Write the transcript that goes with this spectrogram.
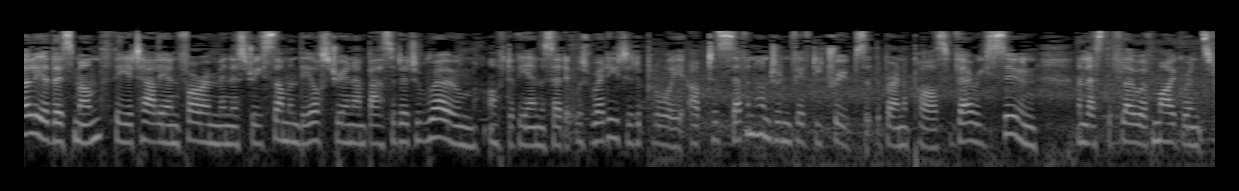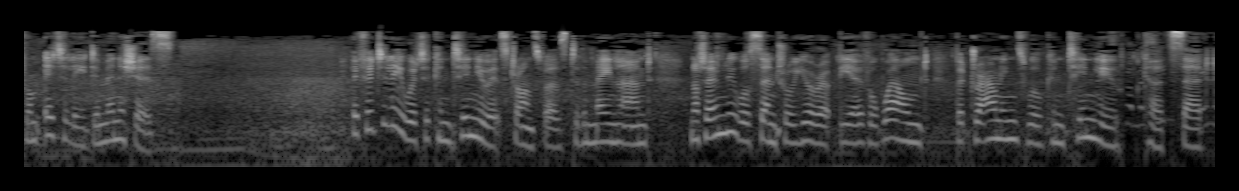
Earlier this month, the Italian Foreign Ministry summoned the Austrian ambassador to Rome after Vienna said it was ready to deploy up to 750 troops at the Brenner Pass very soon, unless the flow of migrants from Italy diminishes. If Italy were to continue its transfers to the mainland, not only will Central Europe be overwhelmed, but drownings will continue, Kurz said,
